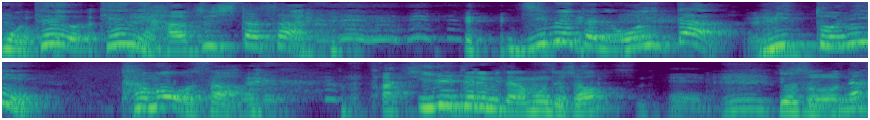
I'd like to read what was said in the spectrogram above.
もう手を、手に外したさ、地べたに置いたミットに、球をさ、入れてるみたいなもんでしょ？え要するに、な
